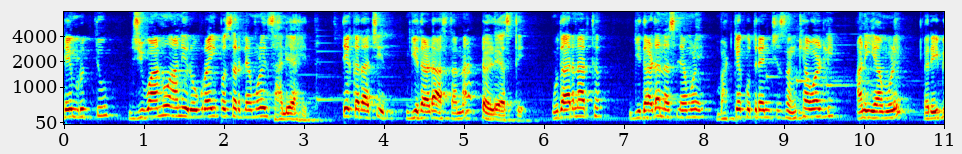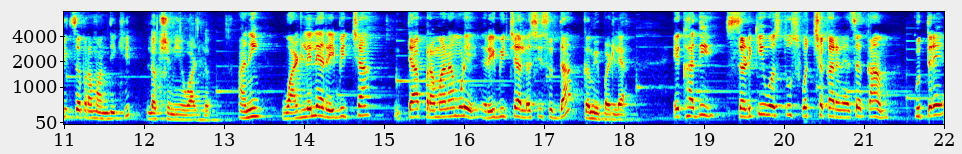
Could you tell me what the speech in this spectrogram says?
हे मृत्यू जीवाणू आणि रोगराई पसरल्यामुळे झाले आहेत. ते कदाचित गिधाडं असताना टळले असते. उदाहरणार्थ गिधाडं नसल्यामुळे भटक्या कुत्र्यांची संख्या वाढली आणि यामुळे रेबीजचं प्रमाण देखील लक्षणीय वाढलं. आणि वाढलेल्या रेबीजच्या त्या प्रमाणामुळे रेबीजच्या लसीसुद्धा कमी पडल्या. एखादी सडकी वस्तू स्वच्छ करण्याचं काम कुत्रे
